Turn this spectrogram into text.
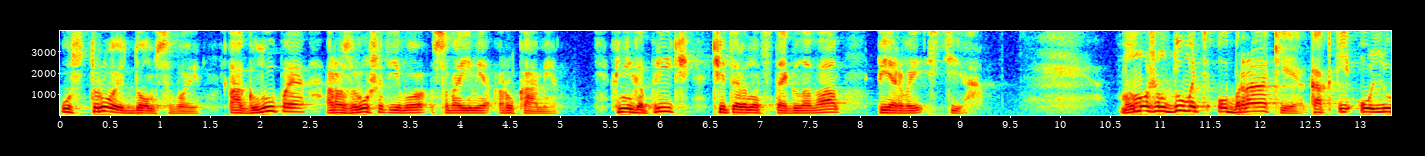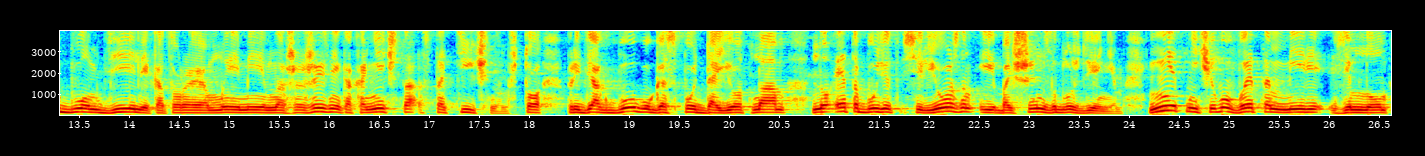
устроит дом свой, а глупая разрушит его своими руками. Книга притч, 14 глава, 1 стих. Мы можем думать о браке, как и о любом деле, которое мы имеем в нашей жизни, как о нечто статичном, что, придя к Богу, Господь дает нам, но это будет серьезным и большим заблуждением. Нет ничего в этом мире земном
